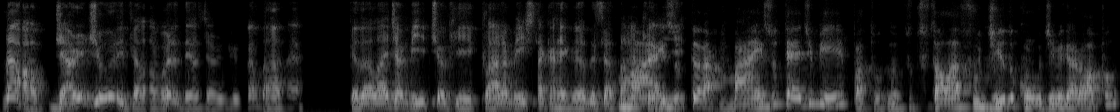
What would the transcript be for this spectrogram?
Não, Jerry Judy, pelo amor de Deus, Jerry Judy não dá, né? Pelo Elijah Mitchell, que claramente está carregando esse ataque. Mais, o, mais o Ted B, pra tu, tu tá lá fudido com o Jimmy Garoppolo.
